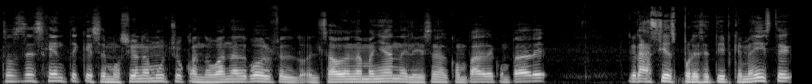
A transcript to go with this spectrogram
Entonces es gente que se emociona mucho cuando van al golf el, sábado en la mañana y le dicen al compadre, compadre, gracias por ese tip que me diste,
